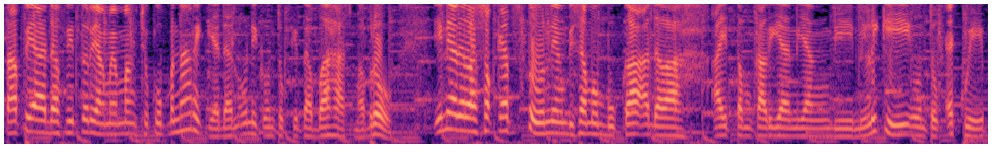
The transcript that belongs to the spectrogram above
Tapi ada fitur yang memang cukup menarik ya Dan unik untuk kita bahas ma bro. Ini adalah socket stun yang bisa membuka adalah item kalian yang dimiliki untuk equip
